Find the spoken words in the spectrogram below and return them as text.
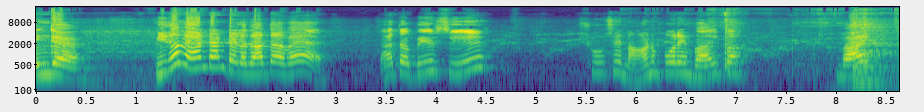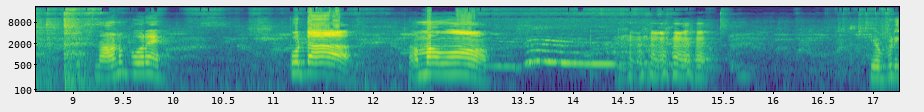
எங்க? நீ தான் வேண்டான்ட்டல தாத்தாவ. தாத்தா போயிருச்சு ஷோ சரி நானும் போகிறேன் பாய்ப்பா பாய் நானும் போகிறேன் போட்டா. அம்மாவும். எப்படி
